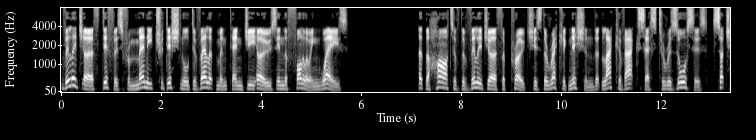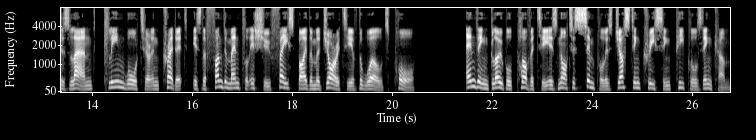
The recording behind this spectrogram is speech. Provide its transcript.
Village Earth differs from many traditional development NGOs in the following ways. At the heart of the Village Earth approach is the recognition that lack of access to resources, such as land, clean water and credit, is the fundamental issue faced by the majority of the world's poor. Ending global poverty is not as simple as just increasing people's income.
